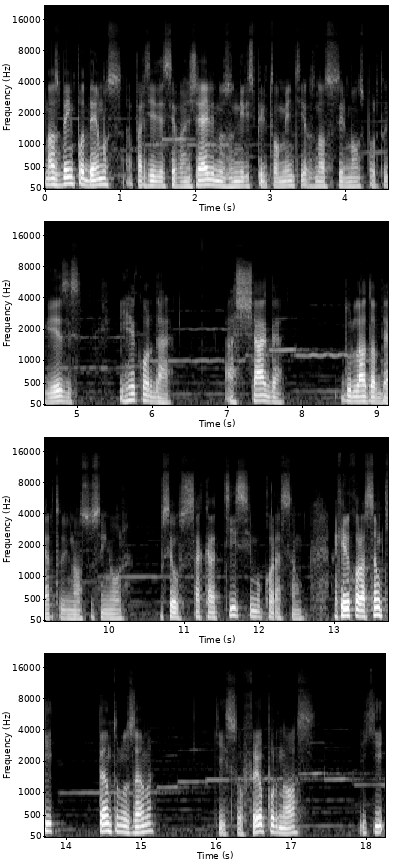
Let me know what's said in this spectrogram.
nós bem podemos, a partir desse Evangelho, nos unir espiritualmente aos nossos irmãos portugueses e recordar a chaga do lado aberto de Nosso Senhor, o seu sacratíssimo coração, aquele coração que tanto nos ama, que sofreu por nós e que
